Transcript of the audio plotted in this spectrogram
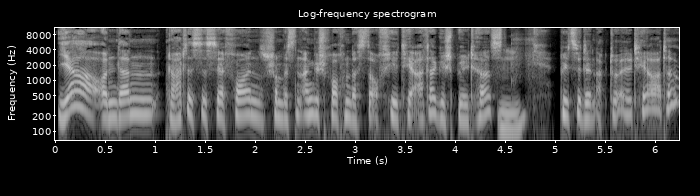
Ja, und dann, du hattest es ja vorhin schon ein bisschen angesprochen, dass du auch viel Theater gespielt hast. Mhm. Spielst du denn aktuell Theater?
